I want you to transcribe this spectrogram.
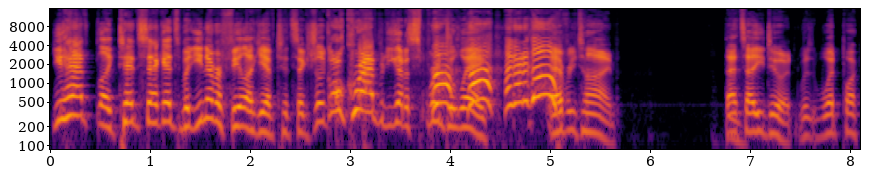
you have like 10 seconds, but you never feel like you have 10 seconds. You're like, oh crap, and you got to sprint Ah, away ah, I gotta go. every time. That's how you do it. What, what part?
